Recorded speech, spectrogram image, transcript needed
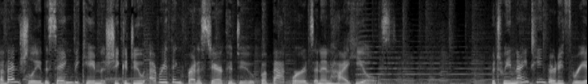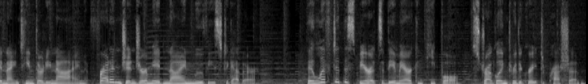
Eventually, the saying became that she could do everything Fred Astaire could do, but backwards and in high heels. Between 1933 and 1939, Fred and Ginger made nine movies together. They lifted the spirits of the American people, struggling through the Great Depression.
